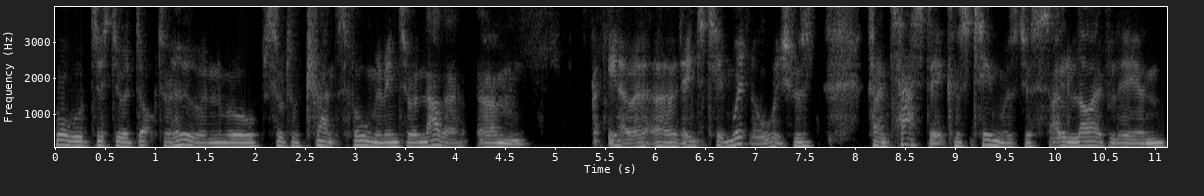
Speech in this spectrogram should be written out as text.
Well, we'll just do a Doctor Who, and we'll sort of transform him into another. Um, you know, uh, into Tim Whitnall, which was fantastic because Tim was just so lively and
